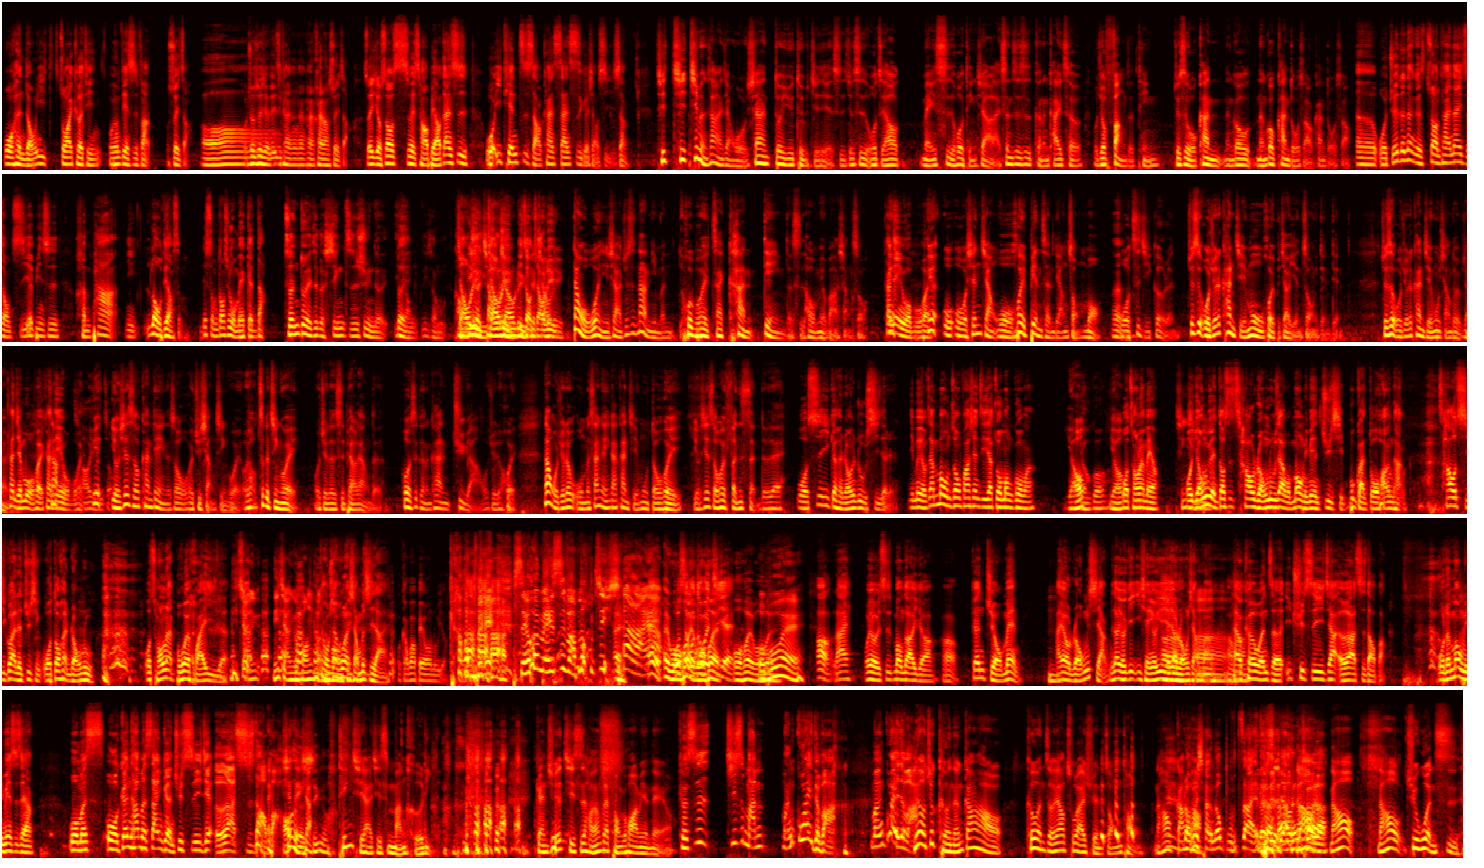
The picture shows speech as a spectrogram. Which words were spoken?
我很容易坐在客厅，我用电视放。我睡着哦，我就睡着就一直看看看看看到睡着，所以有时候是会超标，但是我一天至少看三四个小时以上。其其基本上来讲，我现在对 YouTube 其实也是，就是我只要没事或停下来，甚至是可能开车，我就放着听，就是我看能够能够看多少看多少。呃，我觉得那个状态，那一种职业病是很怕你漏掉什么，有什么东西我没跟到。针对这个新资讯的一种一种焦虑焦虑一种焦虑，但我问一下，就是那你们会不会在看电影的时候没有办法享受？看电影我不会，因为我我先讲，我会变成两种 mode。我自己个人。就是我觉得看节目会比较严重一点点，就是我觉得看节目相对比较看节目我会看电影我不会，因为有些时候看电影的时候我会去想敬畏，我说这个敬畏我觉得是漂亮的。或者是可能看剧啊，我觉得会。那我觉得我们三个应该看节目都会有些时候会分神，对不对？我是一个很容易入戏的人。你们有在梦中发现自己在做梦过吗？有有过有，我从来没有。我永远都是超融入在我梦里面的剧情，不管多荒唐、超奇怪的剧情，我都很融入。我从来不会怀疑的。你讲一个，你讲一个荒唐，我现在忽然想不起来。我搞不好备忘录有。谁会没事把梦记下来啊？哎，我什么都会记。我会，我不会。哦，来。我有一次梦到一个啊，跟九妹还有荣祥，你知道有一个以前有一个叫荣祥吗？还有柯文哲一去吃一家鹅啊吃到饱。我的梦里面是这样，我们我跟他们三个人去吃一间鹅啊吃到饱。先等一下，听起来其实蛮合理的，感觉其实好像在同个画面内哦。可是其实蛮蛮怪的吧？蛮怪的吧？没有，就可能刚好。柯文哲要出来选总统，然后刚好龙翔都不在了，然后然后然后去问事，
